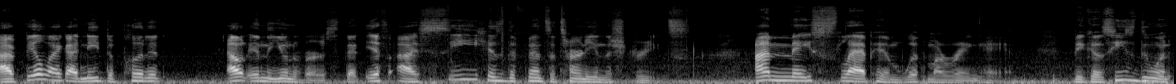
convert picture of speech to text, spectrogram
I feel like I need to put it out in the universe that if I see his defense attorney in the streets, I may slap him with my ring hand because he's doing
